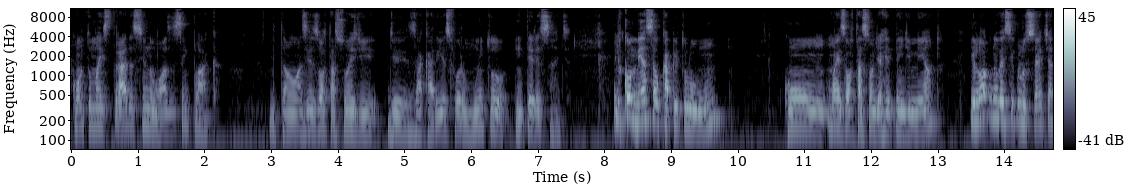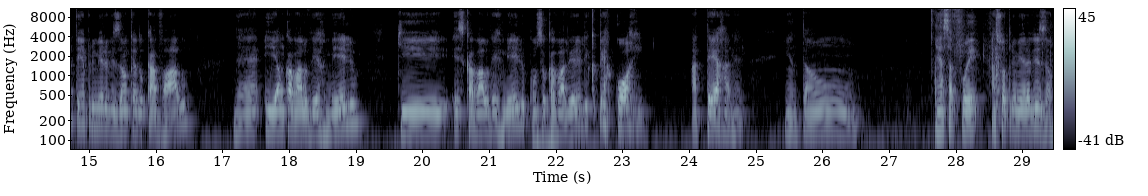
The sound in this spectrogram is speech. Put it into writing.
quanto uma estrada sinuosa sem placa. Então, as exortações de, de Zacarias foram muito interessantes. Ele começa o capítulo 1 com uma exortação de arrependimento, e logo no versículo 7 já tem a primeira visão que é do cavalo, né? E é um cavalo vermelho que esse cavalo vermelho com seu cavaleiro ele percorre a terra, né? Então essa foi a sua primeira visão.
